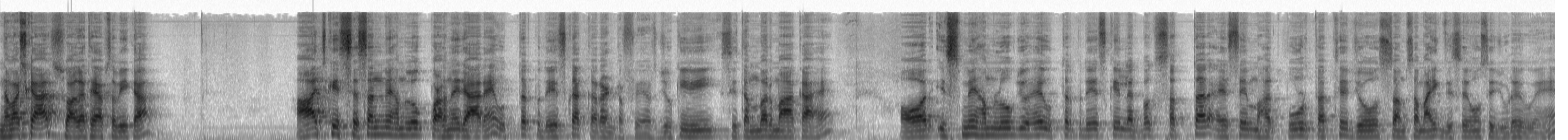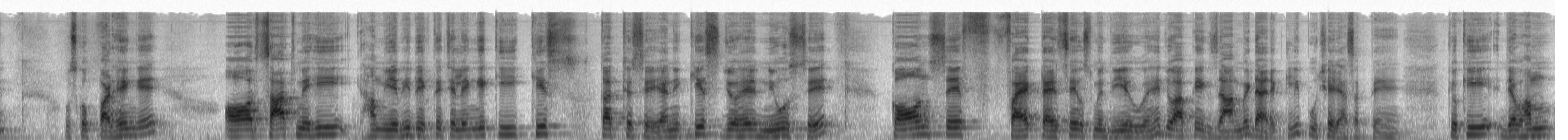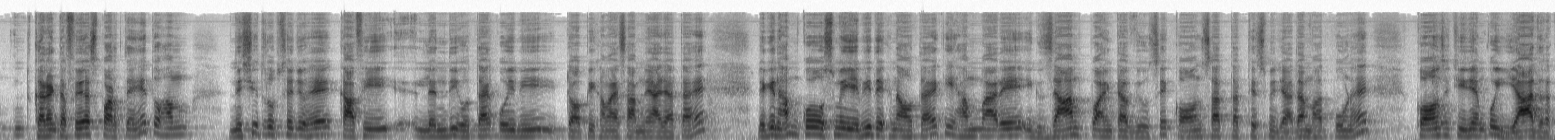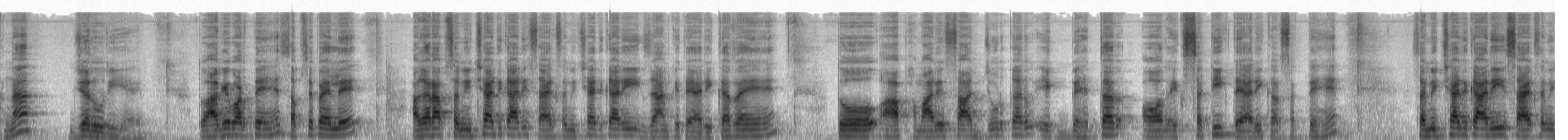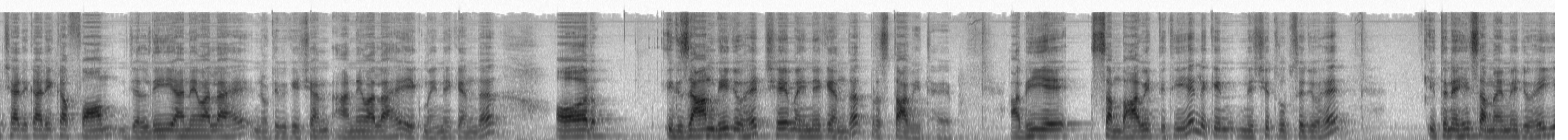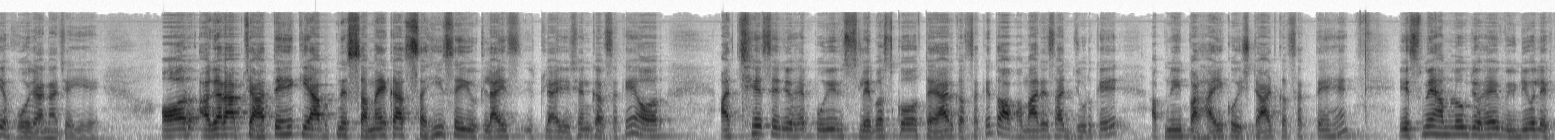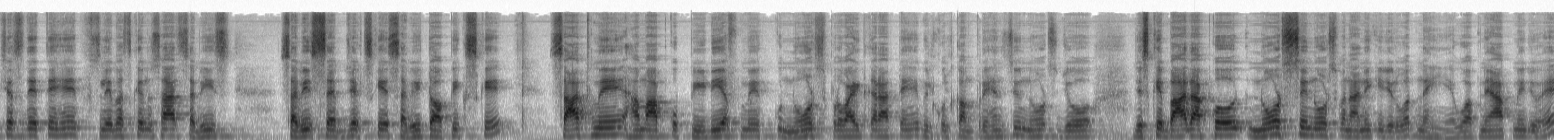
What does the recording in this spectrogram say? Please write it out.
नमस्कार, स्वागत है आप सभी का। आज के सेशन में हम लोग पढ़ने जा रहे हैं उत्तर प्रदेश का करंट अफेयर्स जो कि सितंबर माह का है। और इसमें हम लोग जो है उत्तर प्रदेश के लगभग 70 ऐसे महत्वपूर्ण तथ्य जो समसामयिक विषयों से जुड़े हुए हैं, उसको पढ़ेंगे। और साथ में ही हम ये भी देखते चलेंगे कि किस तथ्य से, यानी किस जो है न्यूज़ से, कौन से फैक्ट ऐसे उसमें दिए हुए हैं जो आपके एग्ज़ाम में डायरेक्टली पूछे जा सकते हैं। क्योंकि जब हम करंट अफेयर्स पढ़ते हैं तो हम निश्चित रूप से जो है काफ़ी लेंदी होता है, कोई भी टॉपिक हमारे सामने आ जाता है। लेकिन हमको उसमें ये भी देखना होता है कि हमारे एग्ज़ाम पॉइंट ऑफ़ व्यू से कौन सा तथ्य इसमें ज़्यादा महत्वपूर्ण है, कौन सी चीज़ें हमको याद रखना ज़रूरी है। तो आगे बढ़ते हैं। सबसे पहले, अगर आप समीक्षा अधिकारी, सहायक समीक्षा अधिकारी एग्ज़ाम की तैयारी कर रहे हैं तो आप हमारे साथ जुड़कर एक बेहतर और एक सटीक तैयारी कर सकते हैं। समीक्षा अधिकारी सहायक समीक्षा अधिकारी का फॉर्म जल्दी ही आने वाला है, नोटिफिकेशन आने वाला है एक महीने के अंदर और एग्ज़ाम भी जो है छः महीने के अंदर प्रस्तावित है। अभी ये संभावित तिथि है, लेकिन निश्चित रूप से जो है इतने ही समय में जो है ये हो जाना चाहिए। और अगर आप चाहते हैं कि आप अपने समय का सही से यूटिलाइज, यूटिलाइजेशन कर सकें और अच्छे से जो है पूरी सिलेबस को तैयार कर सकें तो आप हमारे साथ जुड़ के अपनी पढ़ाई को स्टार्ट कर सकते हैं। इसमें हम लोग जो है वीडियो लेक्चर्स देते हैं सिलेबस के अनुसार, सभी सभी सब्जेक्ट्स के, सभी टॉपिक्स के। साथ में हम आपको पीडीएफ में नोट्स प्रोवाइड कराते हैं, बिल्कुल कॉम्प्रिहेंसिव नोट्स जो, जिसके बाद आपको नोट्स से नोट्स बनाने की ज़रूरत नहीं है। वो अपने आप में जो है,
